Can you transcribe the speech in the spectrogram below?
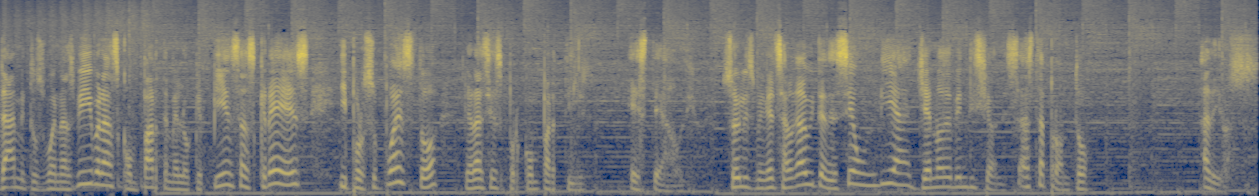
dame tus buenas vibras, compárteme lo que piensas, crees y por supuesto, gracias por compartir este audio. Soy Luis Miguel Salgado y te deseo un día lleno de bendiciones. Hasta pronto. Adiós.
